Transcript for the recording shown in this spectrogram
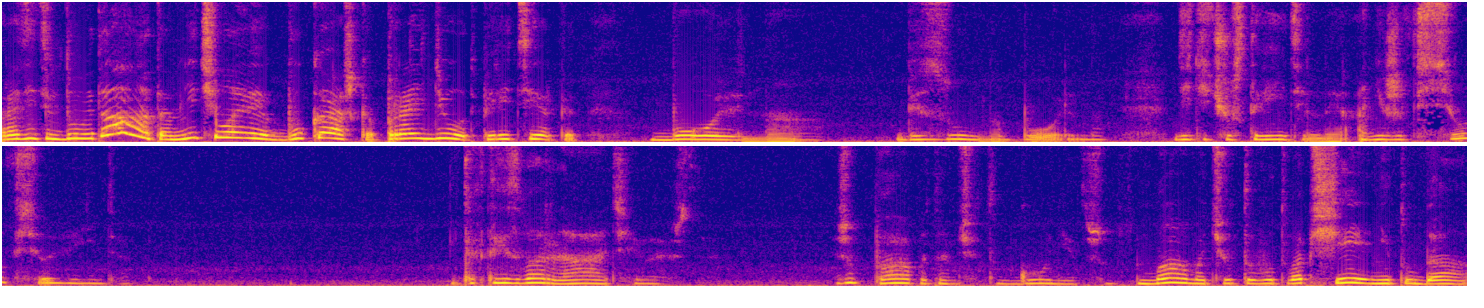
Родитель думает, а, там не человек, букашка, пройдет, перетерпит. Больно, безумно больно. Дети чувствительные, они же все-все видят. И как ты изворачиваешься. Что папа там что-то гонит, что мама что-то вот вообще не туда.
